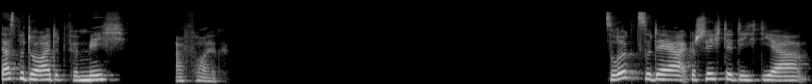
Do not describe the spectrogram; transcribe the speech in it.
Das bedeutet für mich Erfolg. Zurück zu der Geschichte, die ich dir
